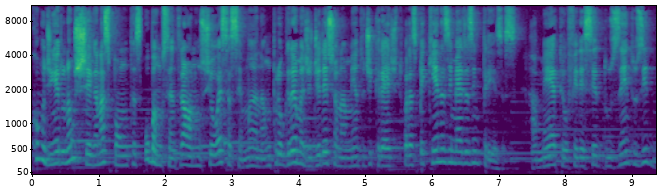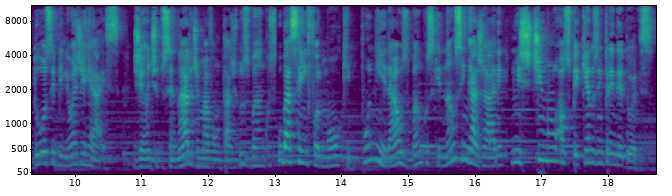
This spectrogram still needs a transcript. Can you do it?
Como o dinheiro não chega nas pontas, o Banco Central anunciou essa semana um programa de direcionamento de crédito para as pequenas e médias empresas. A meta é oferecer 212 bilhões de reais. Diante do cenário de má vontade dos bancos, o Bacen informou que punirá os bancos que não se engajarem no estímulo aos pequenos empreendedores.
